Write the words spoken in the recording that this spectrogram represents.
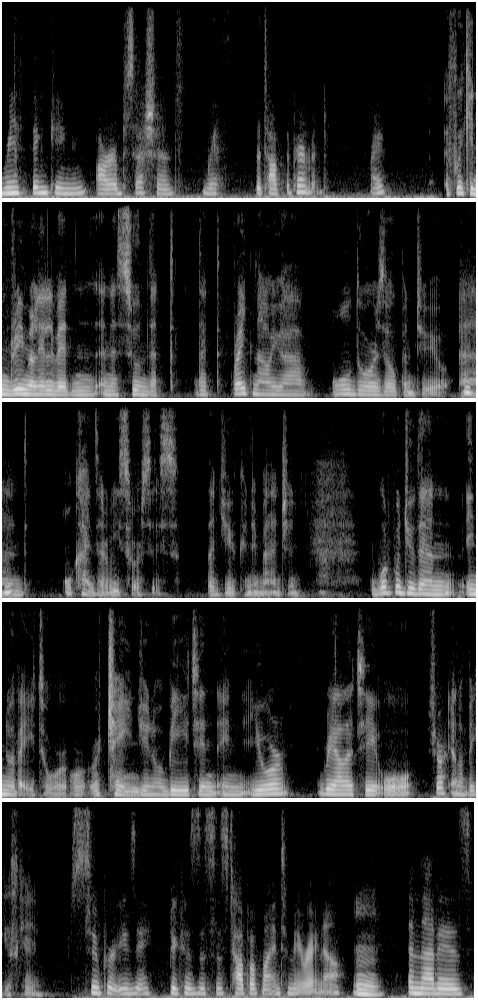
rethinking our obsession with the top of the pyramid, right? If we can dream a little bit and, and assume that that right now you have all doors open to you mm-hmm. and all kinds of resources that you can imagine. What would you then innovate or, or, or change, you know, be it in, in your reality or sure. on a bigger scale? super easy because this is top of mind to me right now. Mm. And that is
